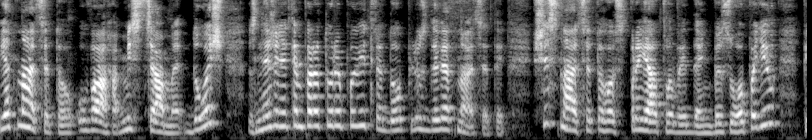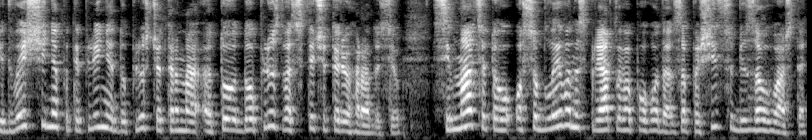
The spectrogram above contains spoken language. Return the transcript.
15-го, увага, місцями дощ, зниження температури повітря до плюс 19. 16-го сприятливий день без опадів, підвищення потепління до плюс, 14, до плюс 24 градусів. 17-го особливо несприятлива погода. Запишіть собі, зауважте.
